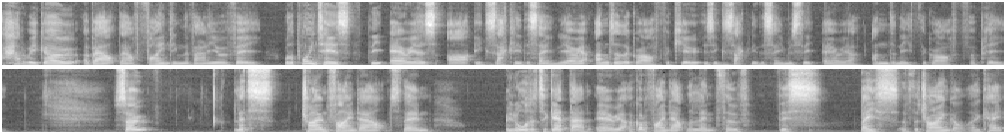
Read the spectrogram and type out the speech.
how do we go about now finding the value of V? Well, the point is the areas are exactly the same. The area under the graph for Q is exactly the same as the area underneath the graph for P. So let's try and find out then, in order to get that area, I've got to find out the length of this base of the triangle, okay,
